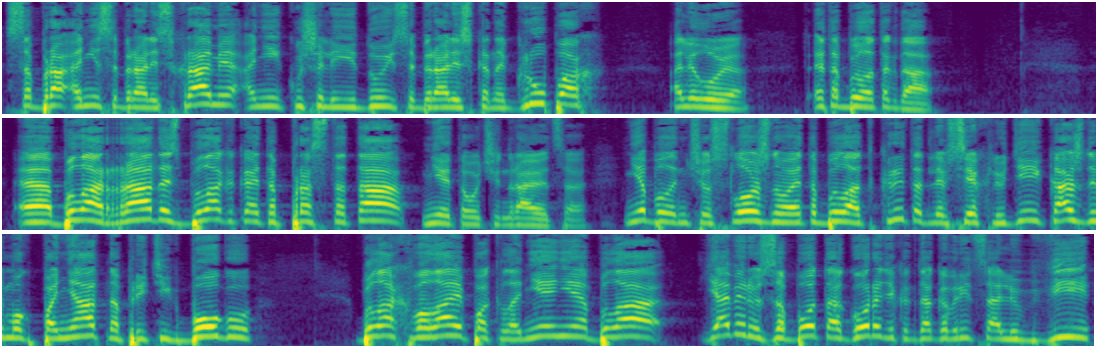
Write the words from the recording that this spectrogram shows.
собра... они собирались в храме, они кушали еду и собирались в коннект-группах, аллилуйя, это было тогда. Э, была радость, была какая-то простота, мне это очень нравится, не было ничего сложного, это было открыто для всех людей, каждый мог понятно прийти к Богу, была хвала и поклонение, была, я верю, забота о городе, когда говорится о любви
